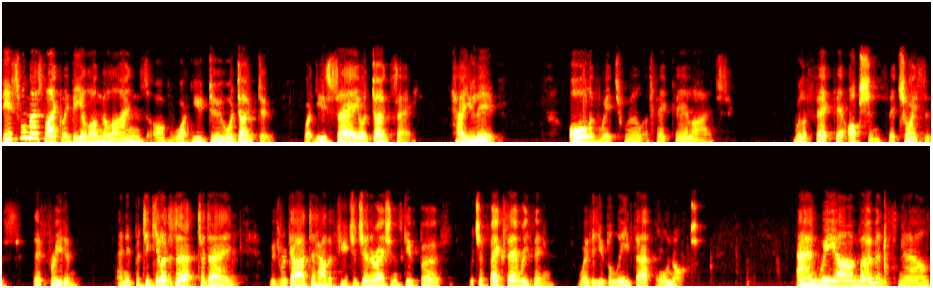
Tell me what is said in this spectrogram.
This will most likely be along the lines of what you do or don't do, what you say or don't say, how you live, all of which will affect their lives, will affect their options, their choices, their freedom, and in particular today, with regard to how the future generations give birth, which affects everything, whether you believe that or not. And we are moments now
